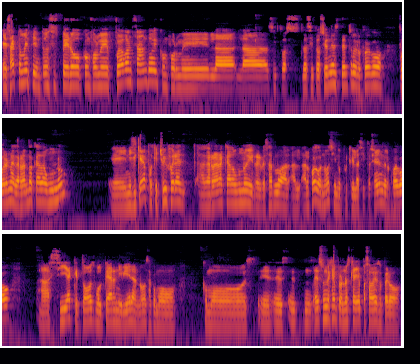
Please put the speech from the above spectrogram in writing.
Exactamente, entonces, pero conforme fue avanzando y conforme la, la las situaciones dentro del juego fueron agarrando a cada uno, eh, ni siquiera porque Chuy fuera a agarrar a cada uno y regresarlo al, juego, ¿no? Sino porque la situación en el juego hacía que todos voltearan y vieran, ¿no? O sea, como, como es, es, es, un ejemplo, no es que haya pasado eso, pero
